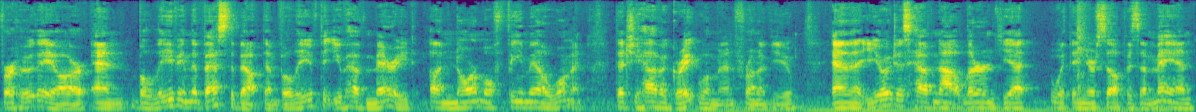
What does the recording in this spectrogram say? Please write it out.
for who they are and believing the best about them. Believe that you have married a normal female woman, that you have a great woman in front of you, and that you just have not learned yet within yourself as a man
